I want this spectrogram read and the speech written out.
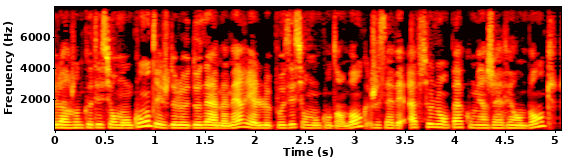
de l'argent de côté sur mon compte et je le donnais à ma mère et elle le posait sur mon compte en banque. Je savais absolument pas combien j'avais en banque.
